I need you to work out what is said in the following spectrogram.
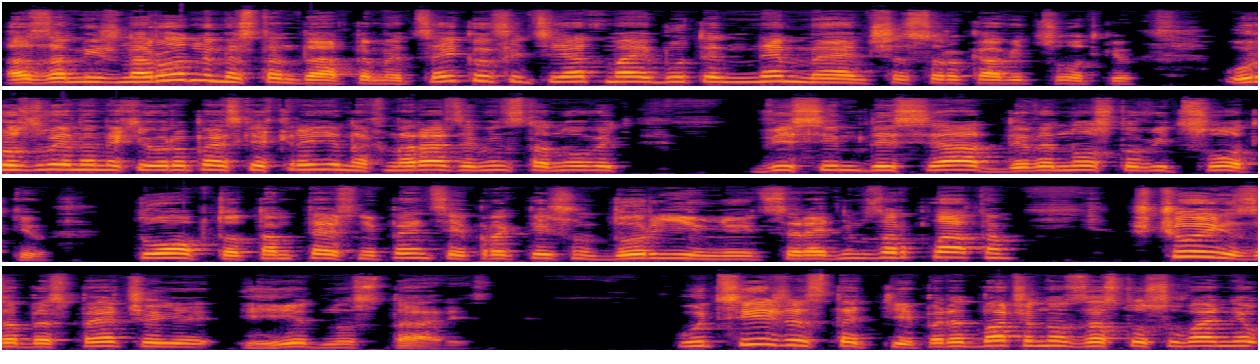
А за міжнародними стандартами цей коефіцієнт має бути не менше 40%. У розвинених європейських країнах наразі він становить 80-90%. Тобто тамтешні пенсії практично дорівнюють середнім зарплатам, що і забезпечує гідну старість. У цій же статті передбачено застосування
